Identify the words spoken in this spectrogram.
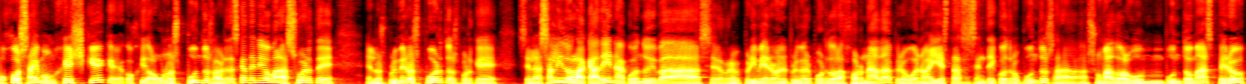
Ojo Simon Heschke, que había cogido algunos puntos. La verdad es que ha tenido mala suerte en los primeros puertos porque se le ha salido la cadena cuando iba a ser primero en el primer puerto de la jornada. Pero bueno, ahí está, 64 puntos. Ha, sumado algún punto más, pero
